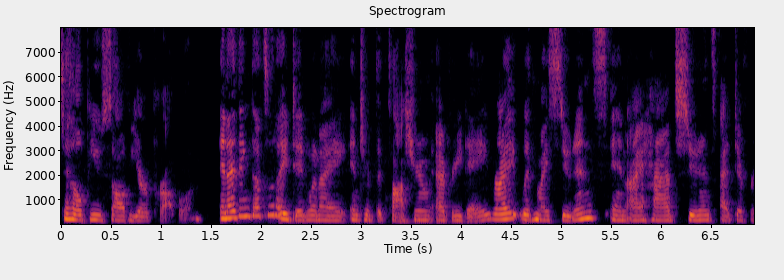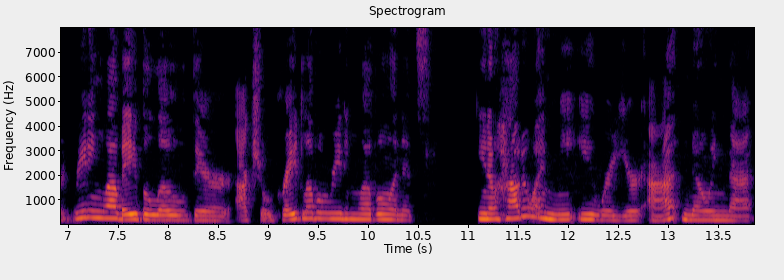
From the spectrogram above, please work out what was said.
to help you solve your problem. And I think that's what I did when I entered the classroom every day, right, with my students. And I had students at different reading level, way below their actual grade level reading level. And it's, you know, how do I meet you where you're at, knowing that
